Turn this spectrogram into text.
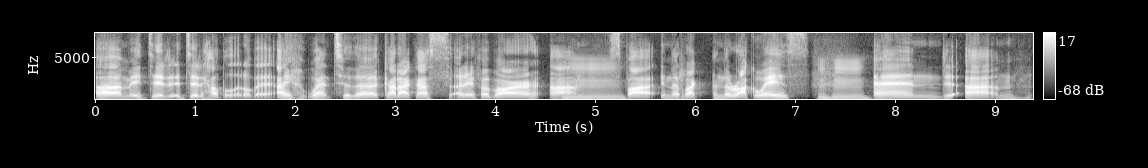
um, it did it did help a little bit. I went to the Caracas Arepa bar um, Mm. spot in the rock, in the Rockaways Mm-hmm. and um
